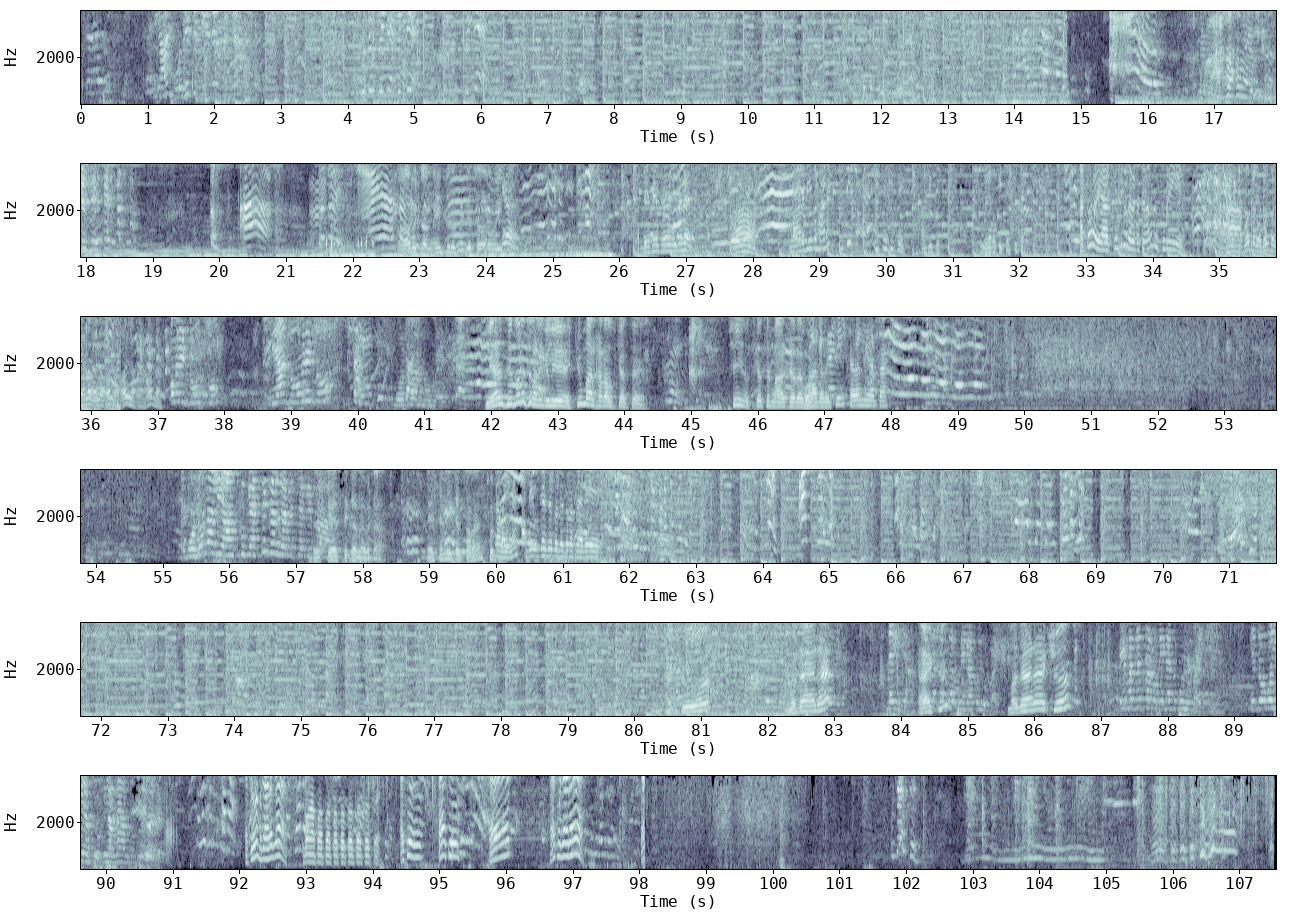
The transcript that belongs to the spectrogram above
यार वो देख के चीज़ें हैं क्या मुझे पीटे पीटे पीटे हाँ बेटा नहीं तेरा साइकिल मारे भी मारे पीछे पीछे पीछे हाँ पीछे मेरे को पीछे पीछे हटो यार कैसे करो बेटा चला दो उसको हाँ हाँ बहुत बढ़िया बहुत बढ़िया लो लो लो लो लो दो मिनट दो उसको रियान दो मिनट दो बोल रहा दो मिनट लियान सीधो ना चलाने के लिए क्यों मार खा रहा उसके हाथ से छी उसके हाथ से मार खा रहा है बड़ा कर छी शर्म नहीं आता बोलो ना लियांस को कैसे कर रहा है बच्चा के साथ कैसे कर रहा है बेटा ऐसे नहीं करता ना छोटा। मज़ा आ रहा है? नहीं यार Action? करने का कोई उपाय नहीं। मज़ा आ रहा है एक्चु बेमतलब करने का तो कोई उपाय नहीं है। दो गोली हमको खिलाना है हमको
